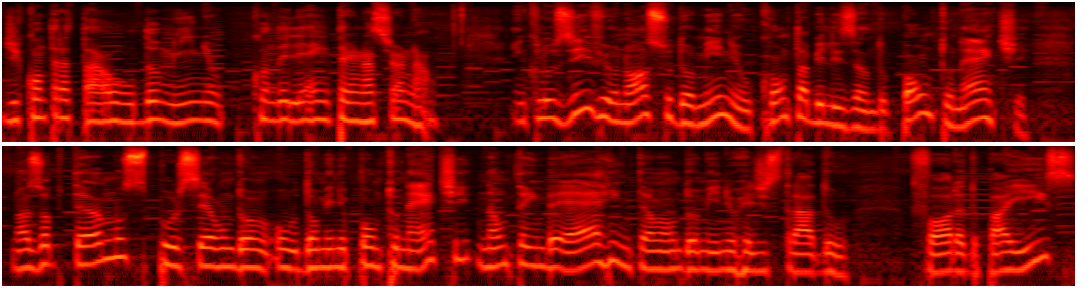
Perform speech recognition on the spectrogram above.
de contratar o domínio quando ele é internacional. Inclusive, o nosso domínio contabilizando.net, nós optamos por ser um do, o domínio.net, não tem BR, então é um domínio registrado fora do país.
